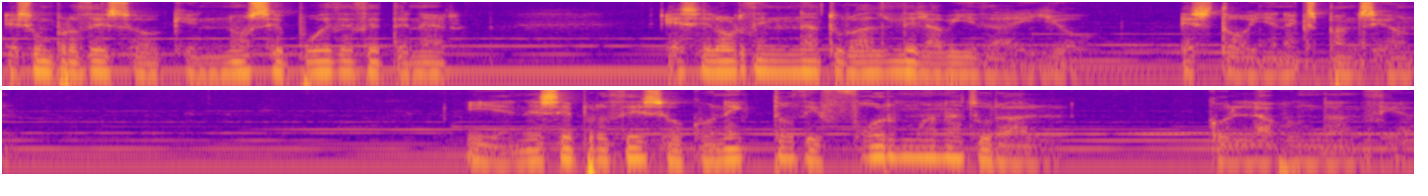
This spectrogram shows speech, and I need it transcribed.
Es un proceso que no se puede detener. Es el orden natural de la vida y yo estoy en expansión. Y en ese proceso conecto de forma natural con la abundancia.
